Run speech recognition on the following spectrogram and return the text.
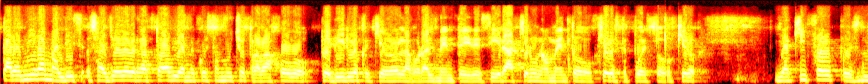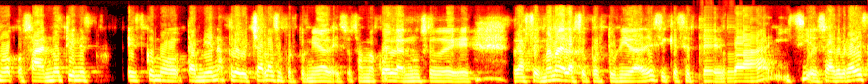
para mí era malicia, o sea, yo de verdad todavía me cuesta mucho trabajo pedir lo que quiero laboralmente y decir, ah, quiero un aumento, quiero este puesto, quiero... Y aquí fue, pues, no, o sea, no tienes es como también aprovechar las oportunidades. O sea, me acuerdo del anuncio de la semana de las oportunidades y que se te va. Y sí, o sea, de verdad es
